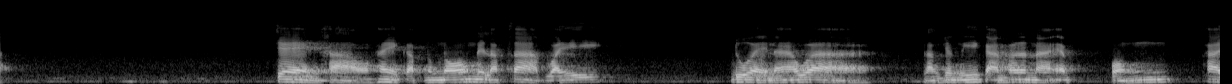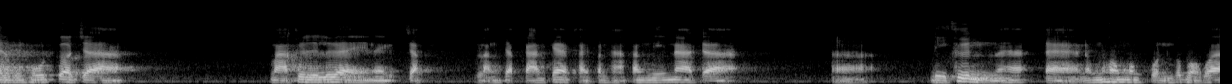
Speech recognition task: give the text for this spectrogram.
กแจ้งข่าวให้กับน้อง ๆ ได้รับทราบไว้ ด้วยนะว่าหลังจากนี้การพัฒนาแอปของค่ายโรบินฮูดก็จะมาขึ้นเรื่อยๆในจากหลังจากการแก้ไขปัญหาครั้งนี้น่าจะดีขึ้นนะฮะแต่น้องๆบางคนก็บอกว่า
